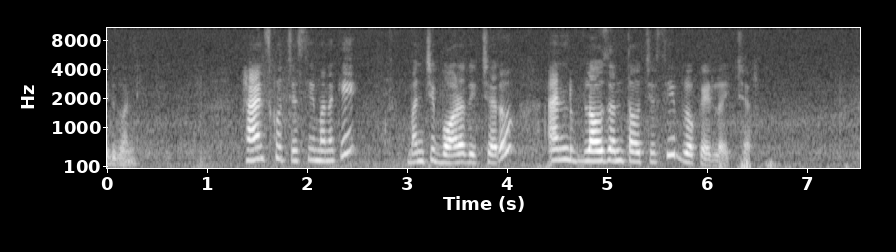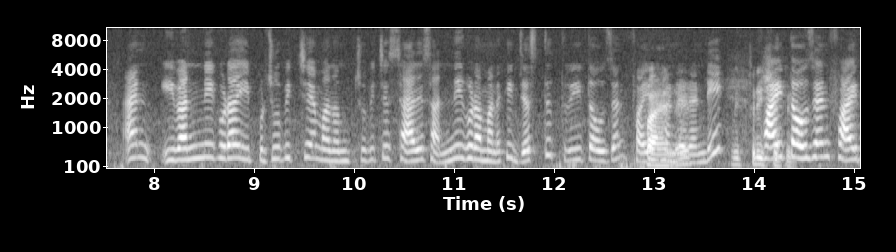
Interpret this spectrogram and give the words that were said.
ఇదిగోండి. హ్యాండ్స్కి వచ్చేసి మనకి మంచి బార్డర్ ఇచ్చారు. అండ్ బ్లౌజ్ అంతా వచ్చేసి బ్రోకెడ్లో ఇచ్చారు. అండ్ ఇవన్నీ కూడా ఇప్పుడు చూపించే మనం చూపించే శారీస్ అన్నీ కూడా మనకి just three thousand five hundred అండి. Five. Thousand five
